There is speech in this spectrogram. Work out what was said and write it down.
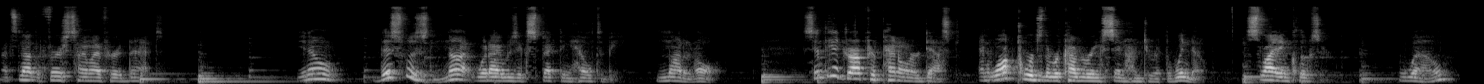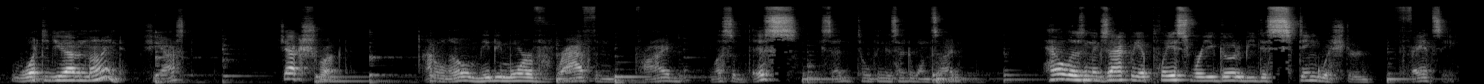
That's not the first time I've heard that. You know, this was not what I was expecting hell to be. Not at all. Cynthia dropped her pen on her desk and walked towards the recovering Sin Hunter at the window, sliding closer. Well, what did you have in mind? she asked. Jack shrugged. I don't know, maybe more of wrath and pride, less of this, he said, tilting his head to one side. Hell isn't exactly a place where you go to be distinguished or fancy.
